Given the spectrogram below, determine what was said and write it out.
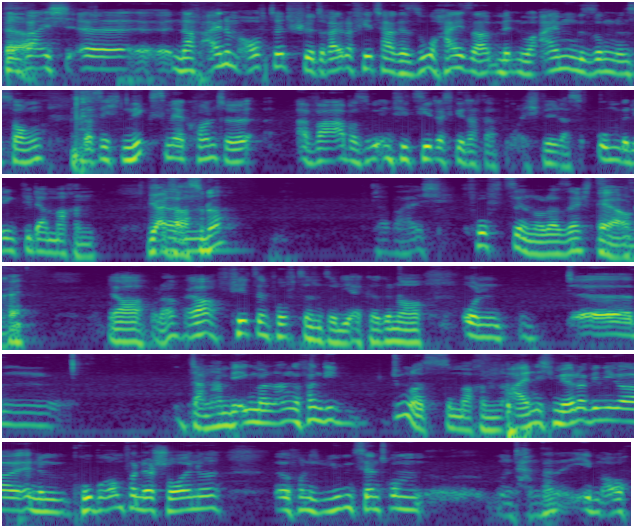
Dann war ich äh, nach einem Auftritt für drei oder vier Tage so heiser mit nur einem gesungenen Song, dass ich nix mehr konnte, war aber so infiziert, dass ich gedacht habe, boah, ich will das unbedingt wieder machen. Wie alt warst du da? Da war ich 15 oder 16. Ja, okay. Ja, oder? Ja, 14, 15, so die Ecke, genau. Und ähm, dann haben wir irgendwann angefangen, die Donuts zu machen. Eigentlich mehr oder weniger in einem Proberaum von der Scheune, äh, von dem Jugendzentrum äh, und haben dann eben auch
